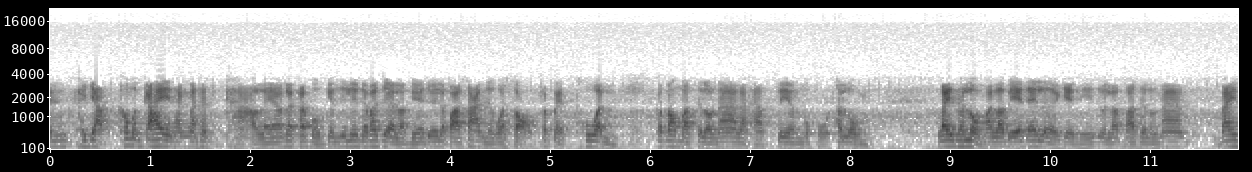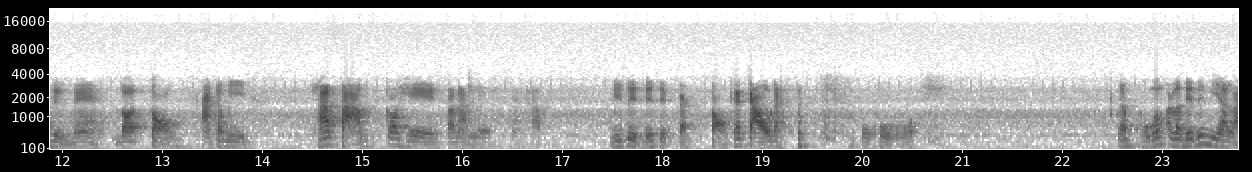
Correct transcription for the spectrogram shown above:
นขยับเข้ามาใกล้ทางมาทันขาวแล้วนะครับผมเกมนี้เล่นได้มาเจออาราเบสด้วยแล้วบาซ่าเหนือกว่าสองสเต็ปทวนก็ต้องบาร์เซโลนาแหละครับเตรียมโอ้โหถล่มไล่ถล่มอาราเบสได้เลยเกมนี้โดยแล้วบาร์เซโลนาได้หนึ่งแน่ดอสองอาจจะมีชาร์จสามก็เฮสนั่นเลยนะครับ มีสิทธิ์มีสิทธิ์แต่สองแค่เจ้านะ โอ้โหแล้วผมว่าอาราเบสไม่มีอะไร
